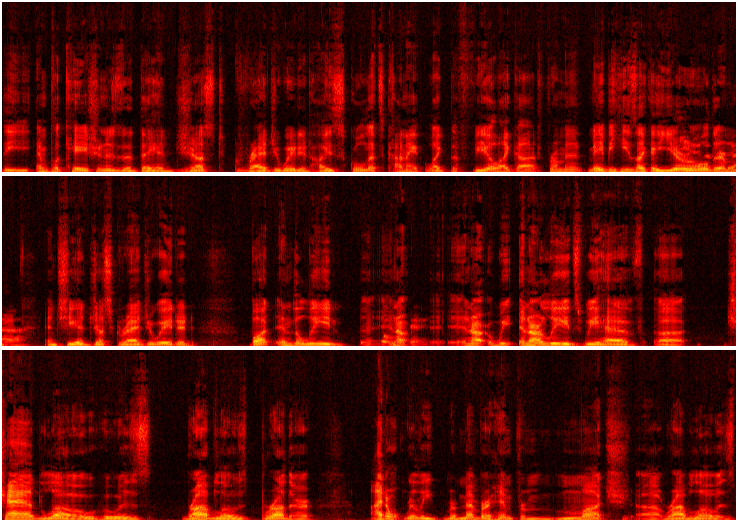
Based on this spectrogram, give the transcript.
the implication is that they had just graduated high school. That's kind of like the feel I got from it. Maybe he's like a year Yeah, older, yeah. and she had just graduated. But in the lead, uh, in our in our we in our leads, we have uh, Chad Lowe, who is Rob Lowe's brother. I don't really remember him from much. Uh, Rob Lowe has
